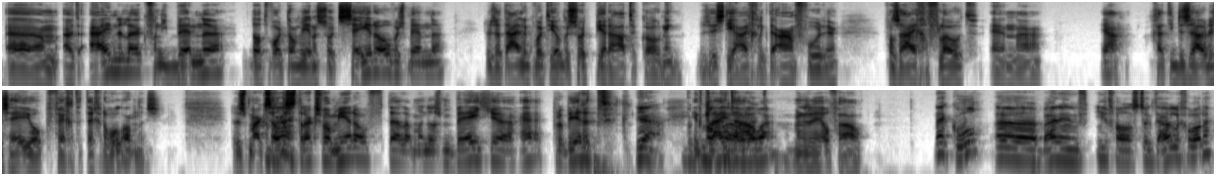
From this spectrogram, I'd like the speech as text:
Um, uiteindelijk van die bende, dat wordt dan weer een soort zeeroversbende. Dus uiteindelijk wordt hij ook een soort piratenkoning. Dus is hij eigenlijk de aanvoerder van zijn eigen vloot. En uh, ja, gaat hij de Zuiderzee op vechten tegen de Hollanders. Dus, maar ik zal okay. er straks wel meer over vertellen. Maar dat is een beetje... Hè, ik probeer het ja, in het klein te houden. Maar dat is een heel verhaal. Nee, cool. Uh, bijna in ieder geval een stuk duidelijk geworden.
